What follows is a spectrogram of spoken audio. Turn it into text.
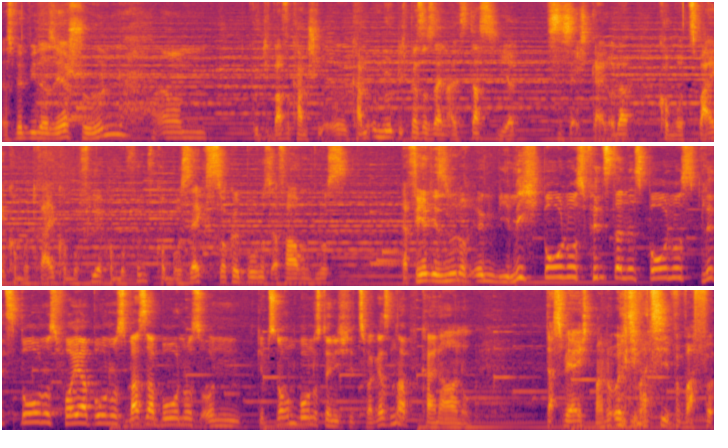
Das wird wieder sehr schön. Ähm, gut, die Waffe kann, äh, kann unmöglich besser sein als das hier. Das ist echt geil, oder? Combo 2, Combo 3, Combo 4, Combo 5, Combo 6, Sockelbonus, Erfahrung plus. Da fehlt jetzt nur noch irgendwie Lichtbonus, Finsternisbonus, Blitzbonus, Feuerbonus, Wasserbonus und... Gibt es noch einen Bonus, den ich jetzt vergessen habe? Keine Ahnung. Das wäre echt meine ultimative Waffe.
